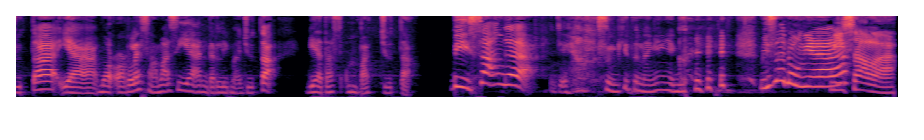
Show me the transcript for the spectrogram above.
juta ya more or less sama sih ya under 5 juta di atas 4 juta. Bisa nggak? Jadi langsung gitu nanyanya gue. bisa dong ya. Bisa lah,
